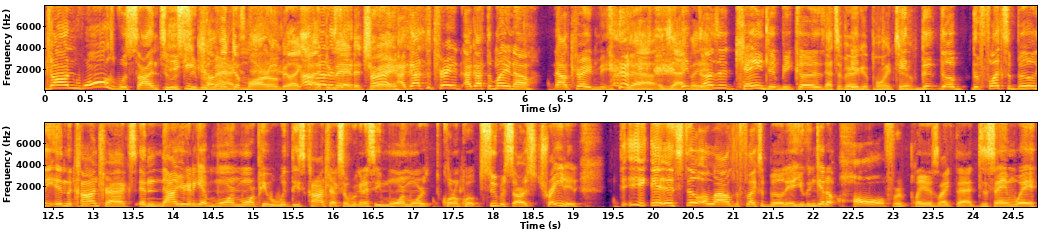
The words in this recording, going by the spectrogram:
John Walls was signed to He a could come in tomorrow and be like, I'm I demand say, a trade. "All right, I got the trade. I got the money now. Now trade me. Yeah, exactly. it doesn't change it because That's a very it- good point, too. it- the, the the flexibility in the contracts, and now you're going to get more and more people with these contracts. So we're going to see more and more quote unquote superstars traded. It, it still allows the flexibility, and you can get a haul for players like that. The same way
